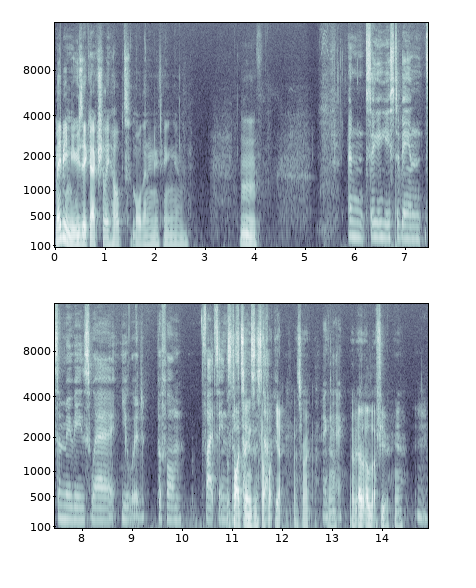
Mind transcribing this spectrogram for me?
maybe music actually helped more than anything and hmm. And so you used to be in some movies where you would perform fight scenes, fight scenes and stuff, stuff, like yeah, that's right. Okay, yeah. a, a, a, few, yeah. Mm.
